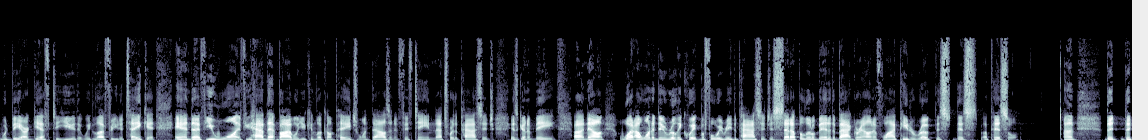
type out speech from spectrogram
would be our gift to you that we'd love for you to take it. And uh, if you want, if you have that Bible, you can look on page 1015. That's where the passage is going to be. Uh, now, what I want to do really quick before we read the passage passage is set up a little bit of the background of why Peter wrote this, this epistle. Um, the, the,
